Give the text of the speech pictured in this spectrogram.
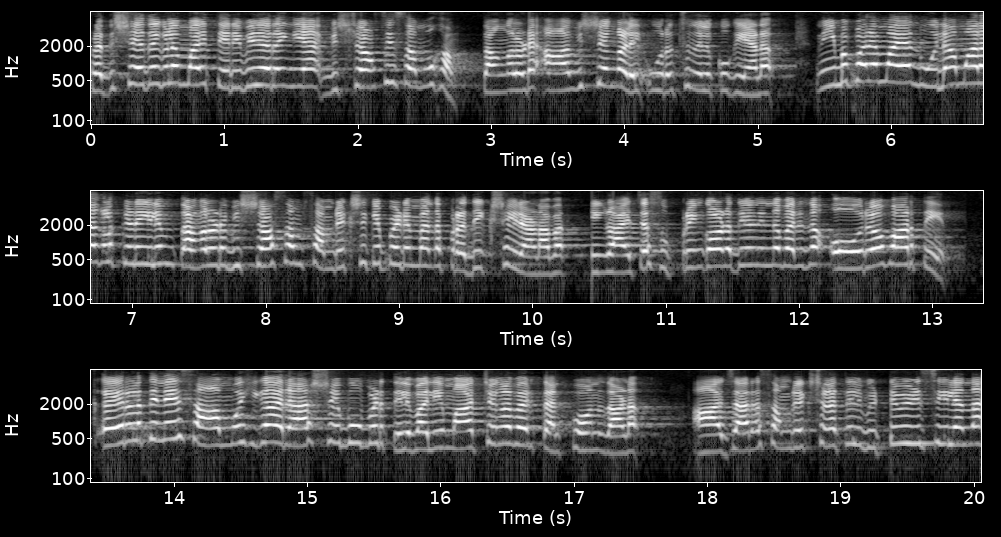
പ്രതിഷേധങ്ങളുമായി തെരുവിലിറങ്ങിയ വിശ്വാസി സമൂഹം തങ്ങളുടെ ആവശ്യങ്ങളിൽ ഉറച്ചു നിൽക്കുകയാണ്. നിയമപരമായ നൂലാമാലകൾക്കിടയിലും തങ്ങളുടെ വിശ്വാസം സംരക്ഷിക്കപ്പെടുമെന്ന പ്രതീക്ഷയിലാണ് അവർ. തിങ്കളാഴ്ച സുപ്രീം കോടതിയിൽ നിന്ന് വരുന്ന ഓരോ വാർത്തയും കേരളത്തിന്റെ സാമൂഹിക രാഷ്ട്രീയ ഭൂപടത്തിൽ വലിയ മാറ്റങ്ങൾ വരുത്താൻ പോകുന്നതാണ്. ആചാര സംരക്ഷണത്തിൽ വിട്ടുവീഴ്ചയില്ലെന്ന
